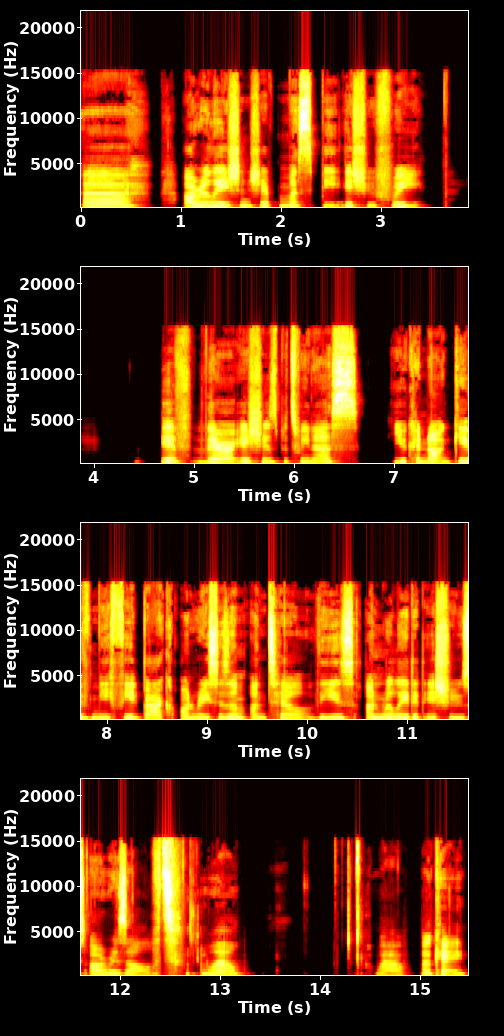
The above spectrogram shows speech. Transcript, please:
Uh, our relationship must be issue free. If there are issues between us, you cannot give me feedback on racism until these unrelated issues are resolved. Wow. Wow. Okay.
